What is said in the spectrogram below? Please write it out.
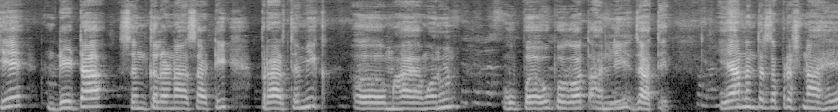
हे डेटा संकलनासाठी प्राथमिक म्हणून उप उपयोगात आणली जाते. यानंतरचा प्रश्न आहे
